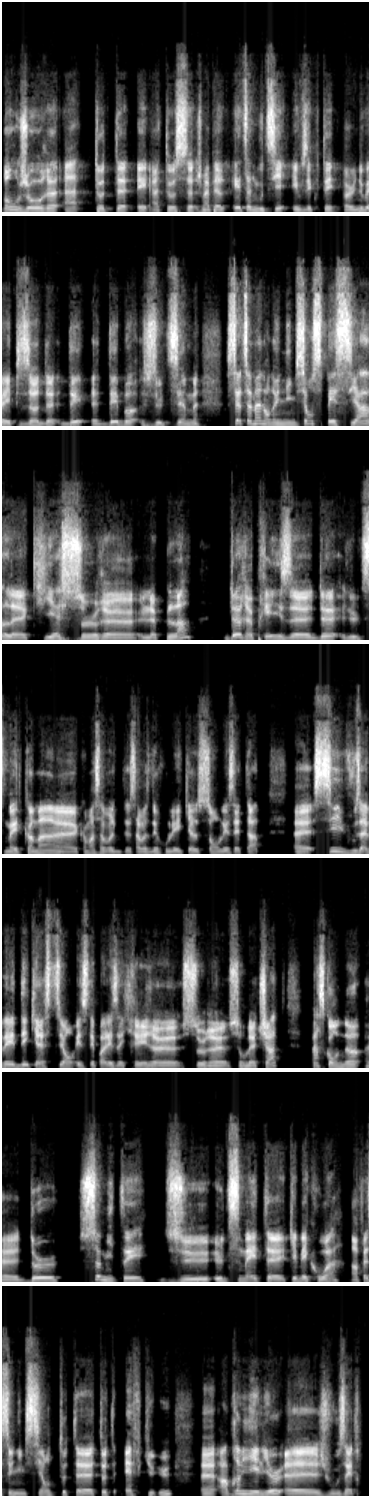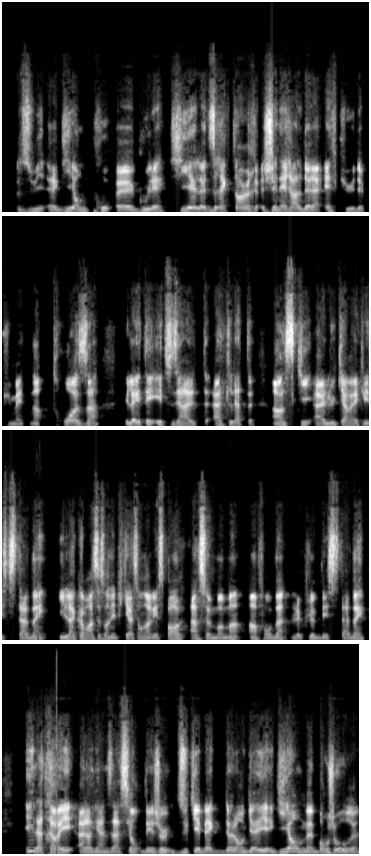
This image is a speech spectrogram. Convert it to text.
Bonjour à toutes et à tous. Je m'appelle Étienne Moutier et vous écoutez un nouvel épisode des Débats ultimes. Cette semaine, on a une émission spéciale qui est sur euh, le plan de reprise de l'Ultimate. Comment, euh, ça, va, se dérouler? Quelles sont les étapes? Euh, si vous avez des questions, n'hésitez pas à les écrire sur, le chat parce qu'on a deux sommité du Ultimate euh, québécois. En fait, c'est une émission toute, euh, toute FQU. Euh, en premier lieu, je vous introduis Guillaume Prou-Goulet, qui est le directeur général de la FQU depuis maintenant trois ans. Il a été étudiant athlète en ski à l'UQAM avec les citadins. Il a commencé son implication dans les sports à ce moment en fondant le Club des citadins. Il a travaillé à l'organisation des Jeux du Québec de Longueuil. Guillaume, bonjour.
